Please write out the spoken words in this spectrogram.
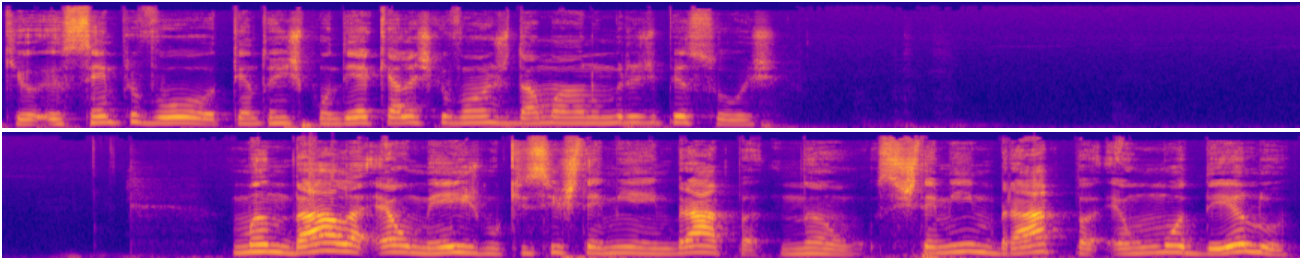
Que eu, eu sempre vou tento responder aquelas que vão ajudar o maior número de pessoas. Mandala é o mesmo que Sisteminha Embrapa? Não. Sisteminha Embrapa é um modelo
